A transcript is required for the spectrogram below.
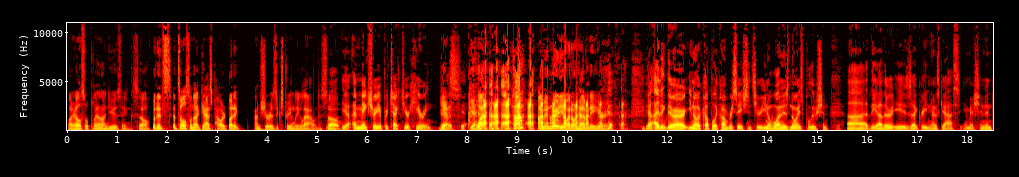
but I also plan on using. So, but it's it's also not gas powered, but it I'm sure is extremely loud. So, Well, yeah, and make sure you protect your hearing. Yes, Yeah. What? huh? I'm in radio. I don't have any hearing. Yeah, I think there are you know a couple of conversations here. You know, one is noise pollution, uh, the other is uh, greenhouse gas emission, and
